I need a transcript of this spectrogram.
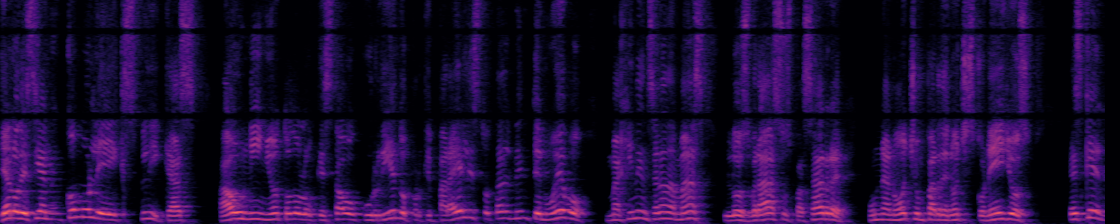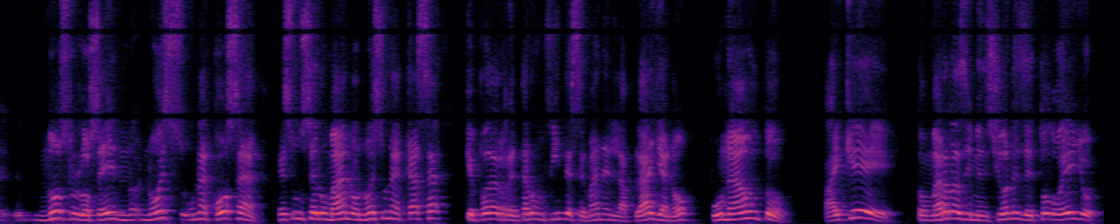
ya lo decían, ¿cómo le explicas a un niño todo lo que está ocurriendo? Porque para él es totalmente nuevo. Imagínense nada más los brazos, pasar una noche, un par de noches con ellos. Es que no lo sé, no, es una cosa, es un ser humano, no es una casa que pueda rentar un fin de semana en la playa, ¿no? Un auto. Hay que tomar las dimensiones de todo ello.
